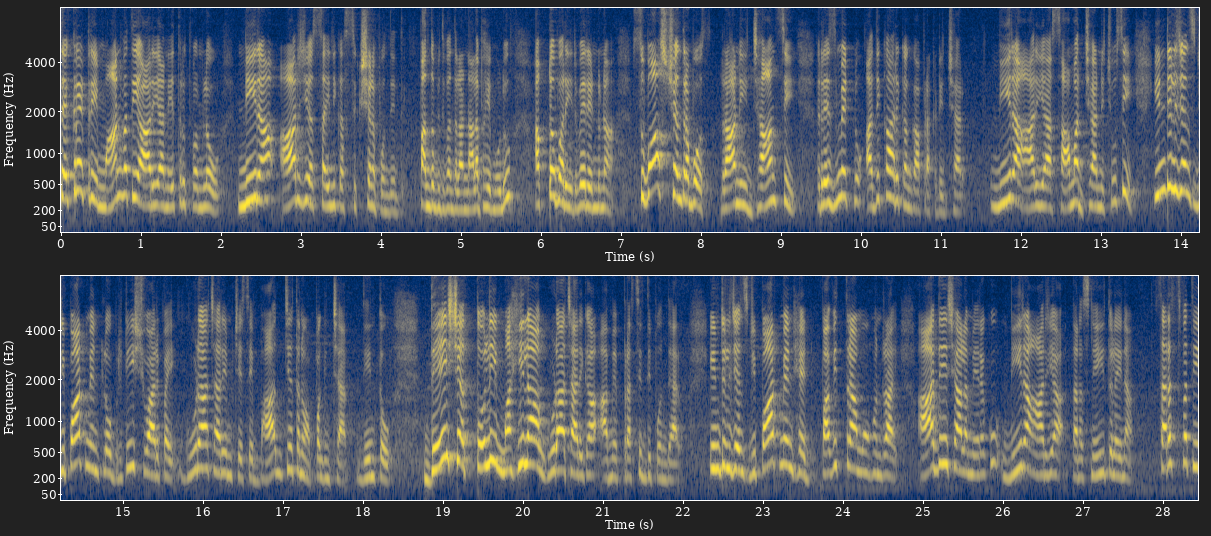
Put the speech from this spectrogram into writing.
secretary Manvati Arya నేతృత్వంలో నీరా ఆర్య సైనిక శిక్షణ పొందింది. పంతొమ్మిది వందల నలభై మూడు అక్టోబర్ ఇరవై రెండున సుభాష్ చంద్రబోస్ రాణి ఝాన్సీ రెజిమెంట్ను అధికారికంగా ప్రకటించారు. నీరా ఆర్య సామర్థ్యాన్ని చూసి ఇంటెలిజెన్స్ డిపార్ట్మెంట్లో బ్రిటిష్ వారిపై గూఢాచార్యం చేసే బాధ్యతను అప్పగించారు. దీంతో దేశ తొలి మహిళా గూఢాచారిగా ఆమె ప్రసిద్ధి పొందారు. Intelligence department head Pavitra Mohan Rai ఆదేశాల మేరకు నీరా ఆర్య తన స్నేహితులైన సరస్వతి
